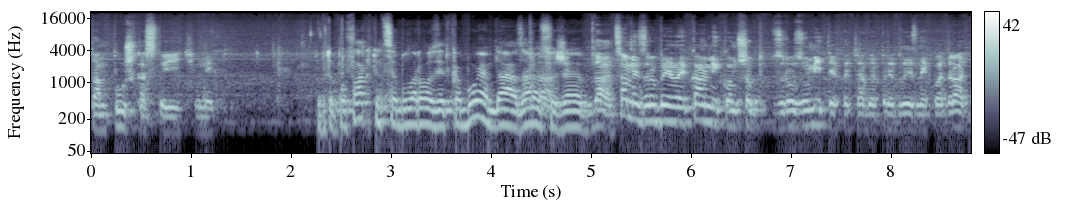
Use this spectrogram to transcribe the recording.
Там пушка стоїть у них. Тобто, по факту, це була розвідка боєм, да, а зараз Так. вже Да, це ми зробили каміком, щоб зрозуміти хоча б приблизний квадрат,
